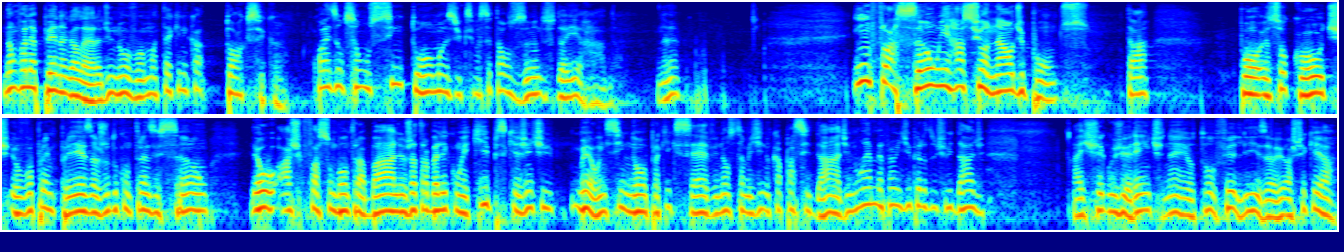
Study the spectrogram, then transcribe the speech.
Não vale a pena, galera. De novo, é uma técnica tóxica. Quais são os sintomas de que você está usando isso daí errado? Né? Inflação irracional de pontos. Tá? Pô, eu sou coach, eu vou para a empresa, ajudo com transição, eu acho que faço um bom trabalho, eu já trabalhei com equipes que a gente, meu, ensinou para que, que serve, não, você está medindo capacidade, não é para medir produtividade. Aí chega o gerente, né, eu estou feliz, eu achei que a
